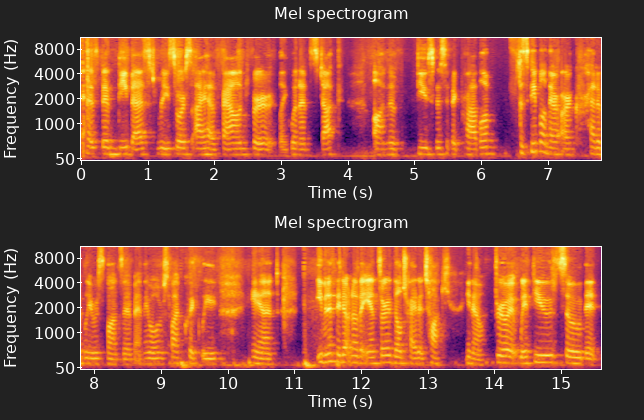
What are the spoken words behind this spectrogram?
has been the best resource I have found for like when I'm stuck on a Vue specific problem. Because people in there are incredibly responsive and they will respond quickly. And even if they don't know the answer, they'll try to talk, you know, through it with you so that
